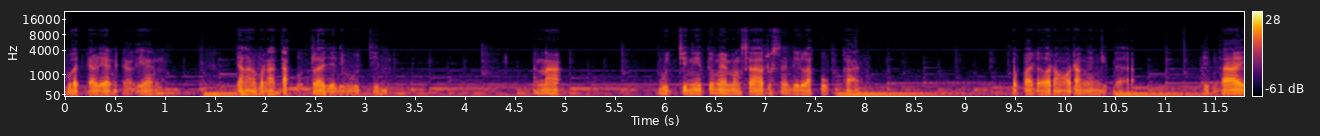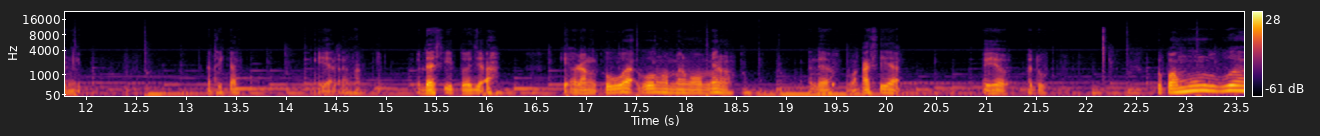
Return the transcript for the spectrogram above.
Buat kalian-kalian jangan pernah takut lah jadi bucin. Karena bucin itu memang seharusnya dilakukan kepada orang-orang yang kita cintain gitu. Ngerti kan? Iyalah ngerti. Udah sih itu aja ah. Kayak orang tua gue ngomel-ngomel. Ada makasih ya. Iya aduh. Lupa mulu gua.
